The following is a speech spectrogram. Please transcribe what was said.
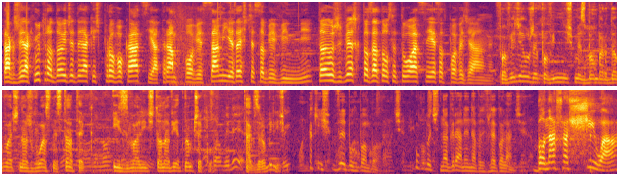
Także jak jutro dojdzie do jakiejś prowokacji, a Trump powie, sami jesteście sobie winni, to już wiesz, kto za tą sytuację jest odpowiedzialny. Powiedział, że powinniśmy zbombardować nasz własny statek i zwalić to na Wietnamczyków. Tak zrobiliśmy. Jakiś wybuch bombowy. Mógł być nagrany nawet w Legolandzie. Bo nasza siła,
